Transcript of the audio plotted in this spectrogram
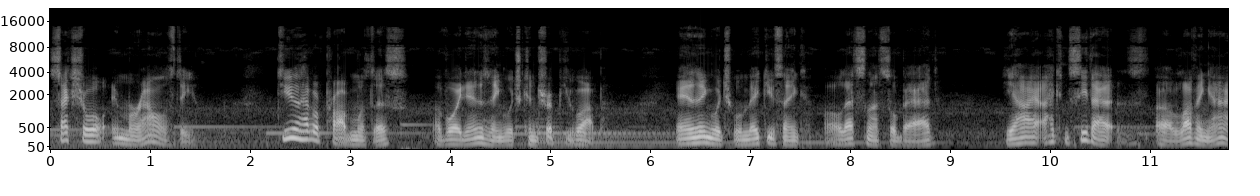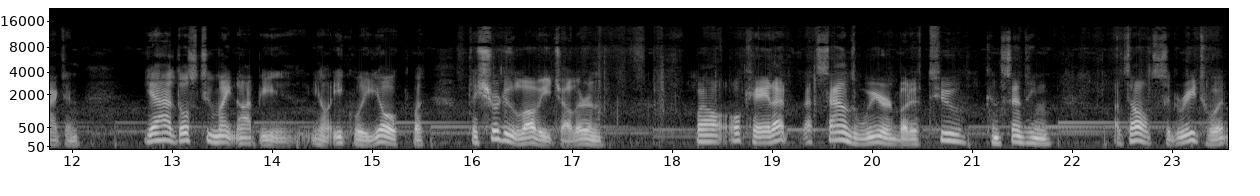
Sexual immorality. Do you have a problem with this? Avoid anything which can trip you up. Anything which will make you think, oh, that's not so bad. Yeah, I, I can see that as a loving act. And yeah, those two might not be, you know, equally yoked, but they sure do love each other. And, well, okay, that, that sounds weird, but if two consenting adults agree to it,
